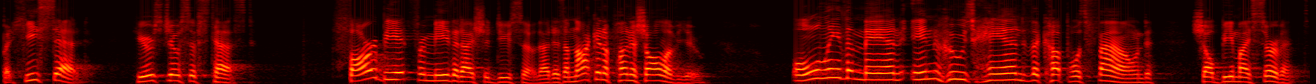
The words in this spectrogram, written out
But he said, Here's Joseph's test. Far be it from me that I should do so. That is, I'm not going to punish all of you. Only the man in whose hand the cup was found shall be my servant.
